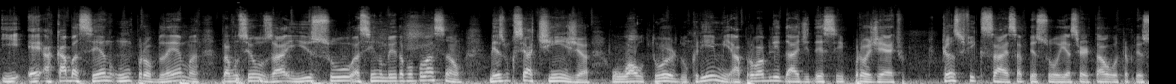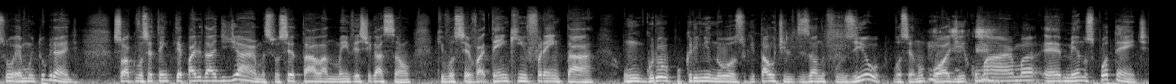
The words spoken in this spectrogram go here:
E é, acaba sendo um problema para você usar isso assim no meio da população. Mesmo que se atinja o autor do crime, a probabilidade desse projétil transfixar essa pessoa e acertar outra pessoa é muito grande. Só que você tem que ter paridade de armas. Se você está lá numa investigação que você vai tem que enfrentar um grupo criminoso que está utilizando fuzil, você não pode ir com uma arma é, menos potente.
